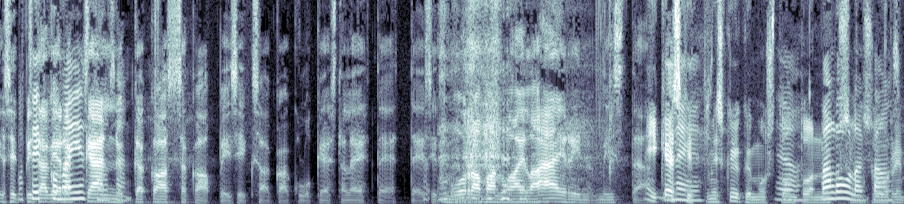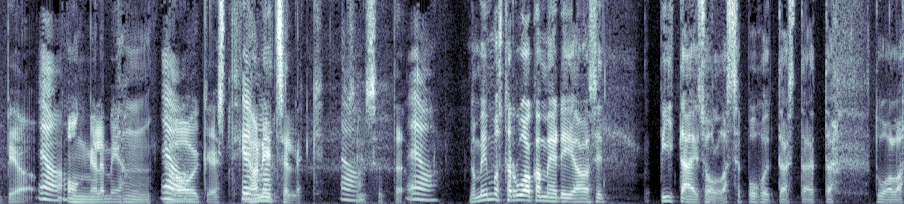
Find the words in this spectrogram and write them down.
ja sitten pitää sit, viedä kännykkä sen... kassakaappiin siksi aikaa, kun lukee sitä lehteä, ettei sitten oravan lailla häirin mistään. Niin, keskittymiskyky musta tuntuu on yksi suurimpia Joo. ongelmia. Mm. Ihan oikeasti. Kyllä. Ihan itsellekin. Joo. Siis, että... Joo. No millaista ruokamediaa sitten pitäisi olla. Se puhuit tästä, että tuolla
